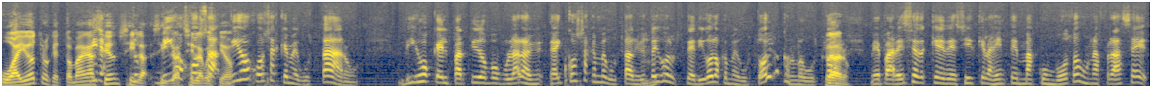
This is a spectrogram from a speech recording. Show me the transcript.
o hay otros que toman Mira, acción tú- la, sin dijo la, cosas- cuestión. Dijo cosas que me gustaron. Dijo que el Partido Popular, hay cosas que me gustaron. Yo te, digo, te digo lo que me gustó y lo que no me gustó. Claro. Me parece que decir que la gente es más que un voto es una frase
